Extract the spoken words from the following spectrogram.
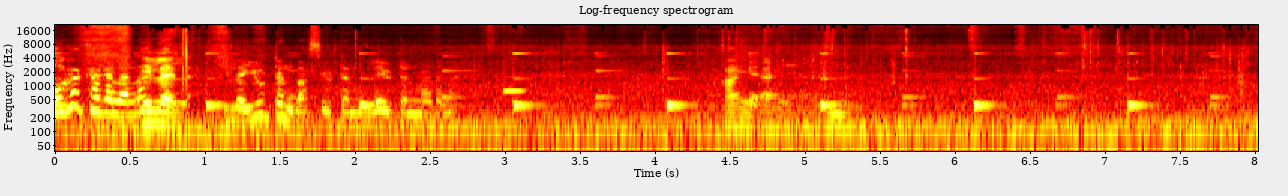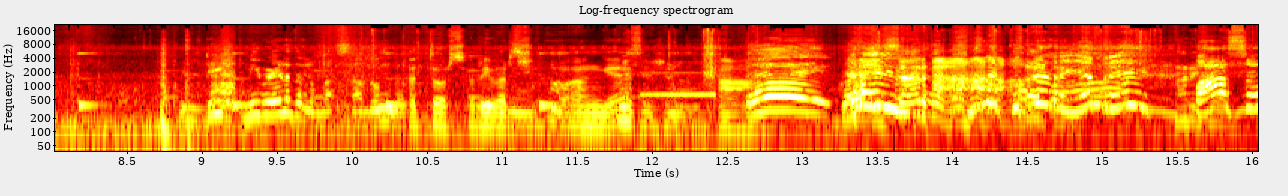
ಹೋಗಕ್ಕಾಗಲ್ಲ ಇಲ್ಲ ಇಲ್ಲ. ಇಲ್ಲ U turn boss U turn ಇಲ್ಲೇ ಯೂ ಟರ್ನ್ ಮಾಡೋಣ. ಹಂಗೆ ಹಂಗೆ. ಇಲ್ಲಿ ನೀವು ಹೇಳದಲ್ಲ ಬಸ್ ಅದೊಂದು. ಹತ್ತು ವರ್ಷ ರಿವರ್ಸ್ ಹಂಗೆ? ಏನ್ರಿ? ಪಾಸು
